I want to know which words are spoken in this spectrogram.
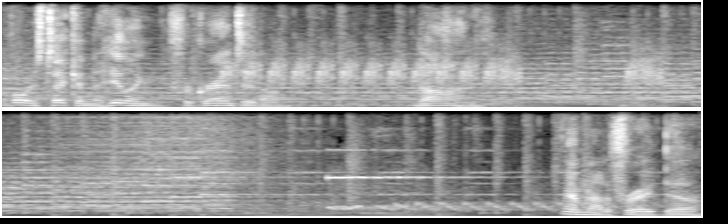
I've always taken the healing for granted on Don. I'm not afraid though.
